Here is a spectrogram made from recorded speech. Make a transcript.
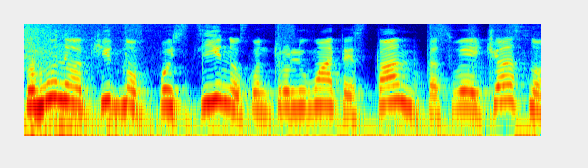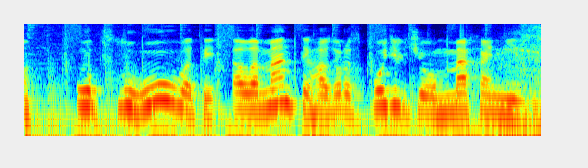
Тому необхідно постійно контролювати стан та своєчасно обслуговувати елементи газорозподільчого механізму.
